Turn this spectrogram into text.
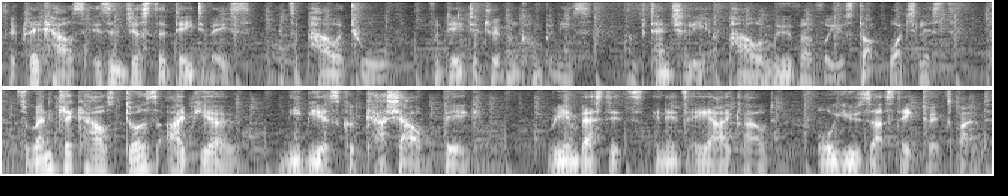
So ClickHouse isn't just a database, it's a power tool for data-driven companies and potentially a power mover for your stock watch list. So when ClickHouse does IPO, Nebius could cash out big, reinvest it in its AI cloud, or use that stake to expand.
